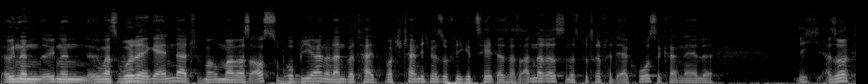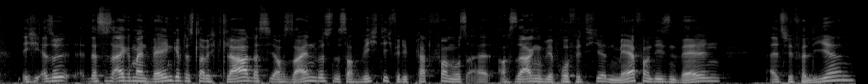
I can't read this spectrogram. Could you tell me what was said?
irgendein, irgendein, irgendwas wurde geändert, um mal was auszuprobieren und dann wird halt Watchtime nicht mehr so viel gezählt als was anderes und das betrifft halt eher große Kanäle. Ich, also, ich, also, dass es allgemein Wellen gibt, ist, glaube ich, klar, dass sie auch sein müssen, ist auch wichtig für die Plattform. Muss auch sagen, wir profitieren mehr von diesen Wellen, als wir verlieren.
